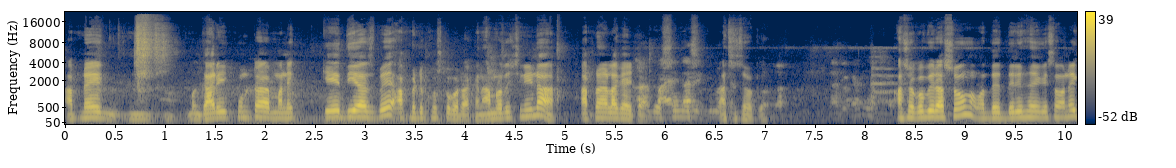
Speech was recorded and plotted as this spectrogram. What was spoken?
আপনি গাড়ি কোনটা মানে কে দিয়ে আসবে আপনি একটু খোঁজখবর রাখেন। আমরা তো চিনি না আপনার এলাকা এটা। আচ্ছা আচ্ছা ওকে। আসো কবির আসো আমাদের দেরি হয়ে গেছে অনেক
